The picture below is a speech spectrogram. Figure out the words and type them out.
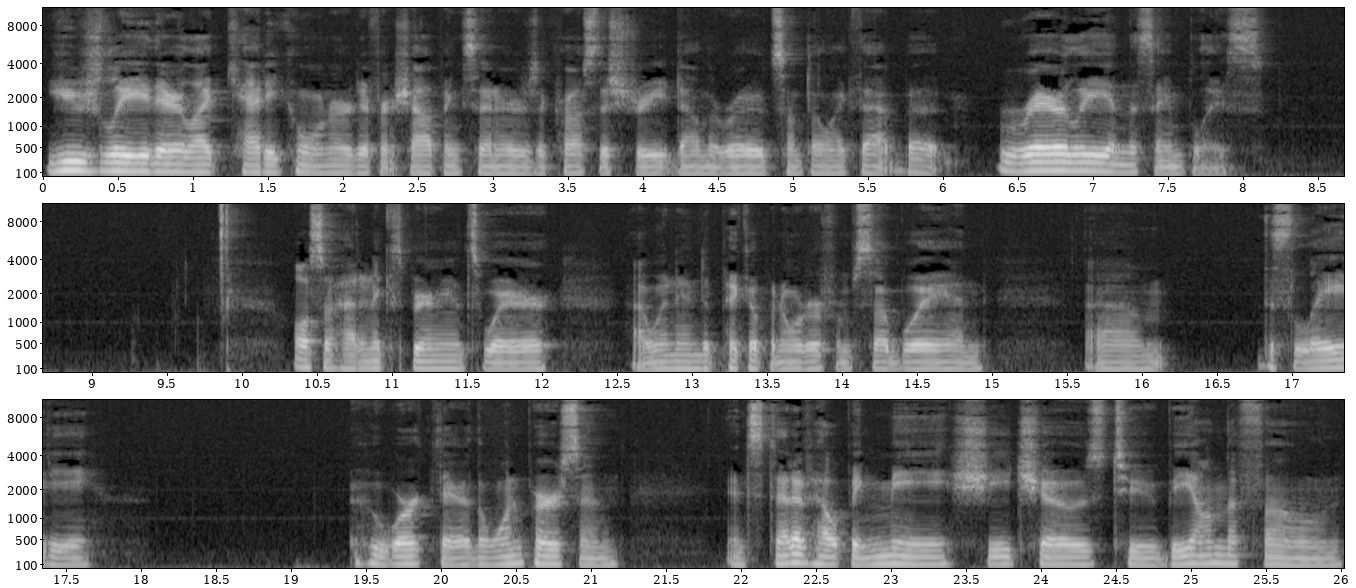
usually they're like catty corner, different shopping centers across the street, down the road, something like that. But rarely in the same place. Also had an experience where I went in to pick up an order from Subway and um, this lady who worked there, the one person, instead of helping me, she chose to be on the phone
